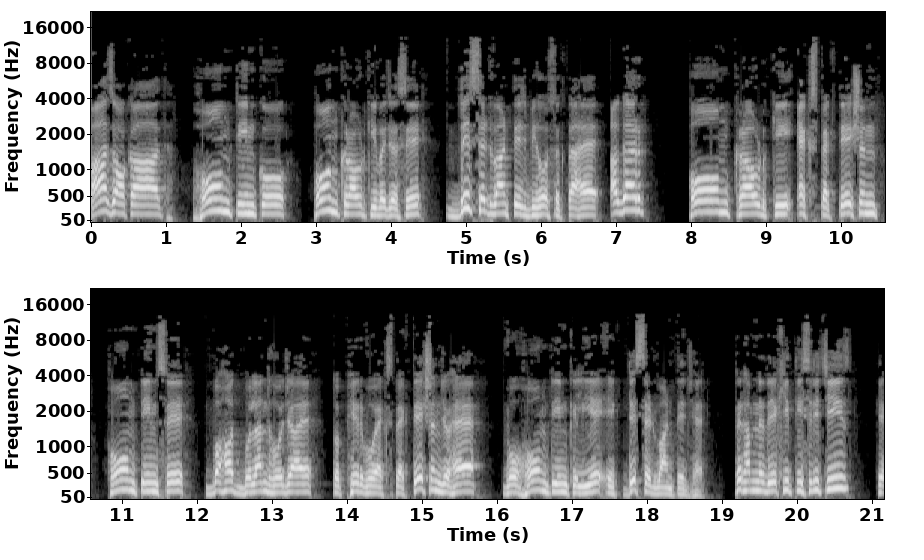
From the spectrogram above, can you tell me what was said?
بعض اوقات ہوم ٹیم کو ہوم کراؤڈ کی وجہ سے ڈس ایڈوانٹیج بھی ہو سکتا ہے اگر ہوم کراؤڈ کی ایکسپیکٹیشن ہوم ٹیم سے بہت بلند ہو جائے تو پھر وہ ایکسپیکٹیشن جو ہے وہ ہوم ٹیم کے لیے ایک ڈس ایڈوانٹیج ہے پھر ہم نے دیکھی تیسری چیز کہ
